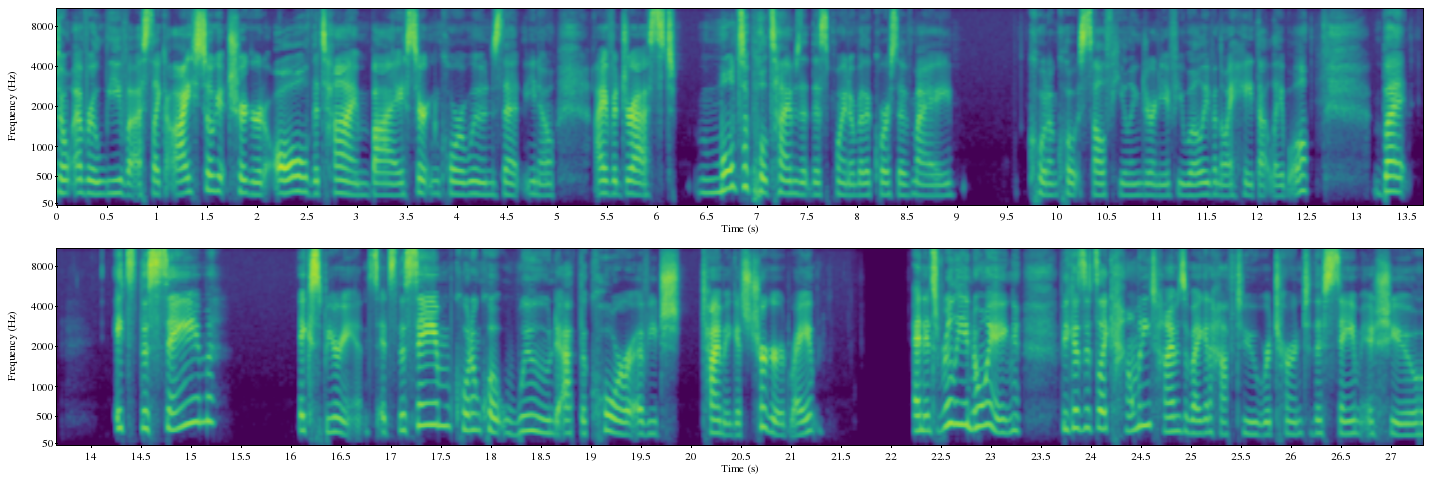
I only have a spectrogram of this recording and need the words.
don't ever leave us. Like I still get triggered all the time by certain core wounds that, you know, I've addressed multiple times at this point over the course of my quote unquote self healing journey, if you will, even though I hate that label. But it's the same experience. It's the same quote unquote wound at the core of each time it gets triggered, right? And it's really annoying because it's like, how many times am I going to have to return to the same issue,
